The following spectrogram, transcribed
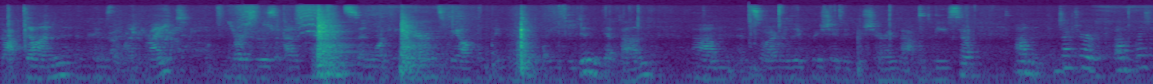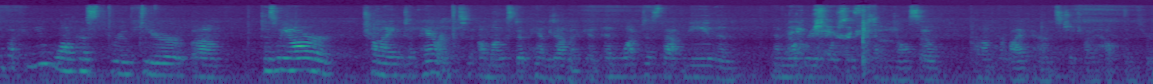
got done and things that went right versus as parents and working parents, we often think about the things we didn't get done. Um, and so I really appreciated you sharing that with me. So, um, Dr. Uh, Rosenfeld, can you walk us through here, because um, we are trying to parent amongst a pandemic, and, and what does that mean, and, and what resources can we also um, provide parents to try to help them through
